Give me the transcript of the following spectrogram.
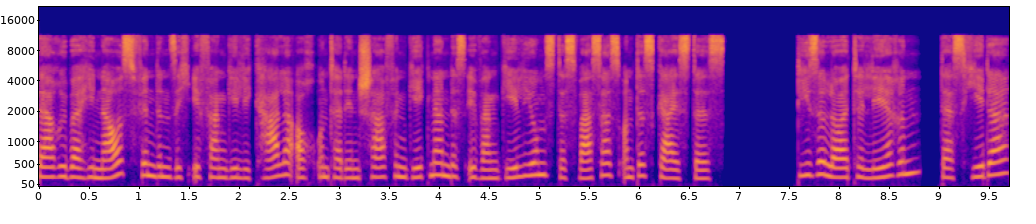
Darüber hinaus finden sich Evangelikale auch unter den scharfen Gegnern des Evangeliums des Wassers und des Geistes. Diese Leute lehren, dass jeder,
